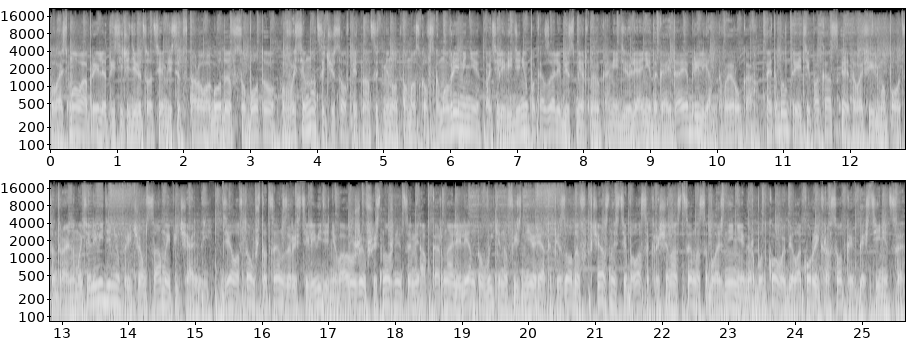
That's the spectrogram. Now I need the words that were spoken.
8 апреля 1972 года в субботу в 18 часов 15 минут по московскому времени по телевидению показали бессмертную комедию Леонида Гайдая «Бриллиантовая рука». Это был третий показ этого фильма по центральному телевидению, причем самый печальный. Дело в том, что цензоры с телевидения, вооружившись ножницами, обкарнали ленту, выкинув из нее ряд эпизодов. В частности, была сокращена сцена соблазнения Горбункова белокурой красоткой в гостинице.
